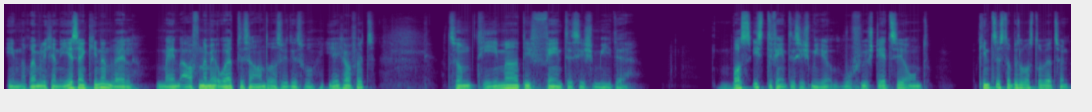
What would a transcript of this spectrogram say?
in räumlicher Nähe sein können, weil mein Aufnahmeort ist ein anderes wie das, wo ihr euch aufhält. Zum Thema die Fantasy-Schmiede. Was ist die Fantasy-Schmiede? Wofür steht sie und könnt ihr da ein bisschen was drüber erzählen?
